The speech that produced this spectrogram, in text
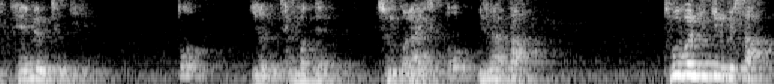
이 대명천지에 또 이런 잘못된 정권 하에서 또 일어났다. 두 번 죽이는 것이다.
